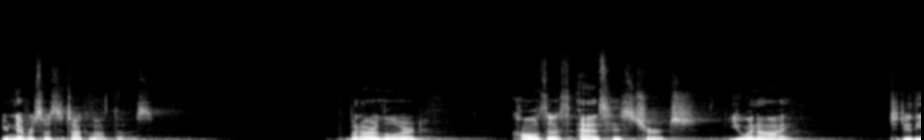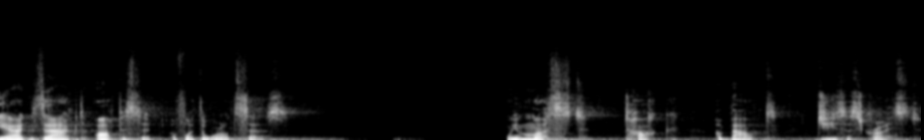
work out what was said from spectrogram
You're never supposed to talk about those. But our Lord calls us as His church, you and I, to do the exact opposite of what the world says. We must talk about Jesus Christ.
